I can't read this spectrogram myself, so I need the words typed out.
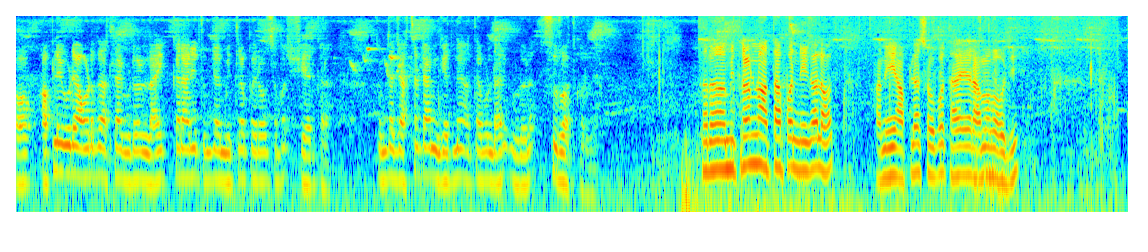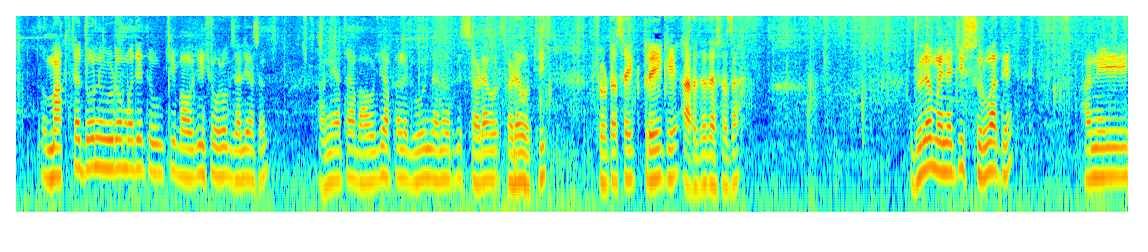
आपले व्हिडिओ आवडत असल्या व्हिडिओला लाईक करा आणि तुमच्या मित्रपरिवारासोबत शेअर करा. तुमचा जास्त टाईम घेत नाही आता आपण डायरेक्ट व्हिडिओला सुरुवात करूया. तर मित्रांनो आता आपण निघालो आहोत आणि आपल्यासोबत आहे रामा भाऊजी. तर मागच्या दोन व्हिडिओमध्ये तुमची भाऊजींशी ओळख झाली असेल. आणि आता भाऊजी आपल्याला घेऊन जाण्यावरती सड्यावर सड्यावरती छोटासा एक ट्रेक आहे अर्ध्या तासाचा. जुलै महिन्याची सुरुवात आहे. आणि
